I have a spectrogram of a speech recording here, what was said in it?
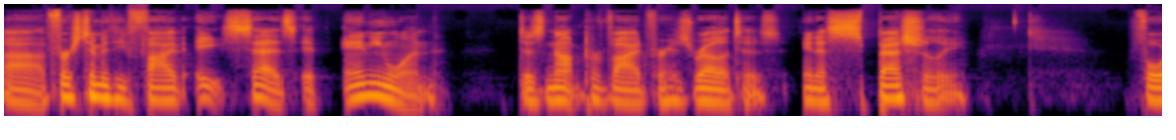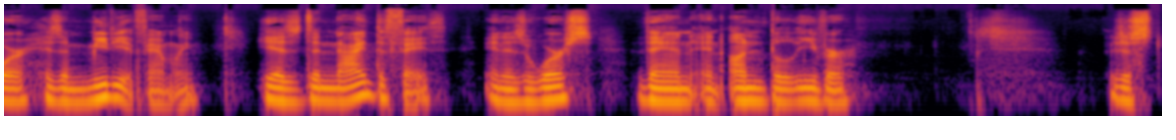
Uh, 1 Timothy 5 8 says, If anyone does not provide for his relatives, and especially for his immediate family, he has denied the faith and is worse than an unbeliever. I just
